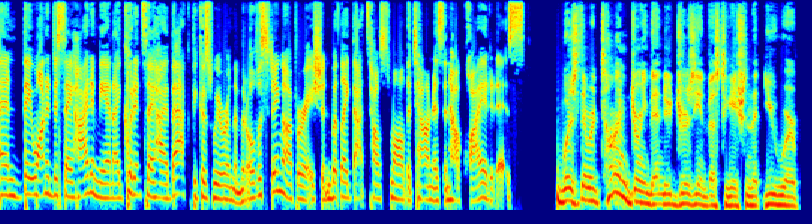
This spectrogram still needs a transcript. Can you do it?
and they wanted to say hi to me and I couldn't say hi back because we were in the middle of a sting operation. But like that's how small the town is and how quiet it is. Was there a time during that New Jersey investigation that you were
